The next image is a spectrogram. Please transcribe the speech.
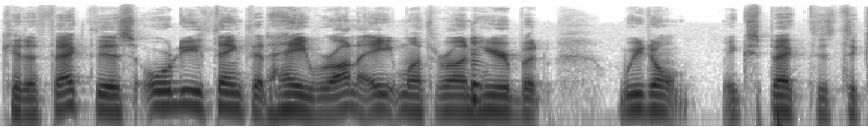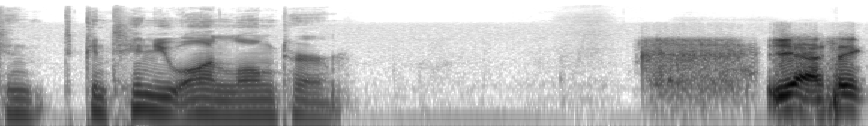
could affect this, or do you think that hey, we're on an eight month run here, but we don't expect this to con- continue on long term? Yeah, I think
